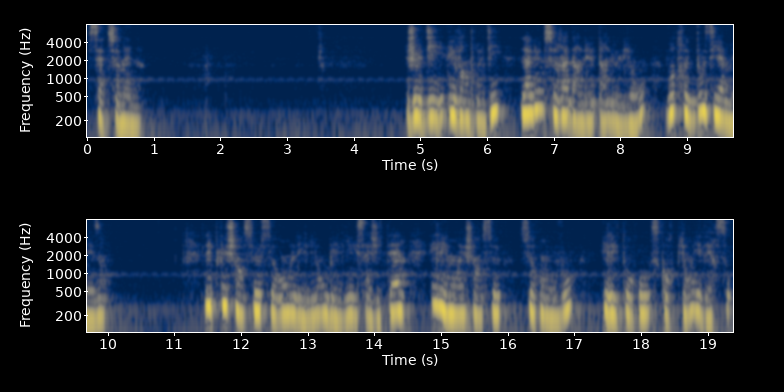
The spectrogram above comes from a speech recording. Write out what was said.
cette semaine. Jeudi et vendredi, la lune sera dans le, dans le lion, votre douzième maison. Les plus chanceux seront les lions, béliers et sagittaires, et les moins chanceux seront vous et les taureaux, scorpions et verseaux.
